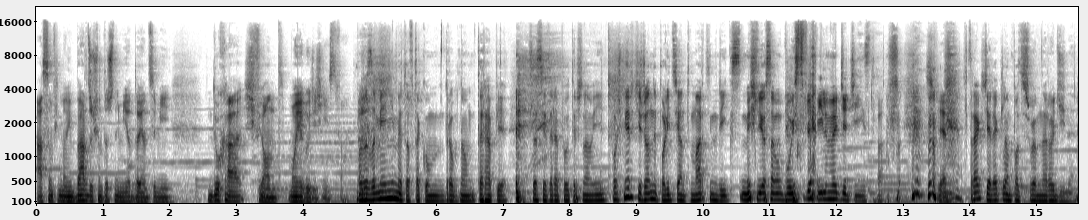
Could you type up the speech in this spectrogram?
a są filmami bardzo świątecznymi, oddającymi ducha świąt mojego dzieciństwa. Może zamienimy to w taką drobną terapię, sesję terapeutyczną i po śmierci żony policjant Martin Riggs myśli o samobójstwie filmy dzieciństwa. Świetnie. W trakcie reklam patrzyłem na rodzinę.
